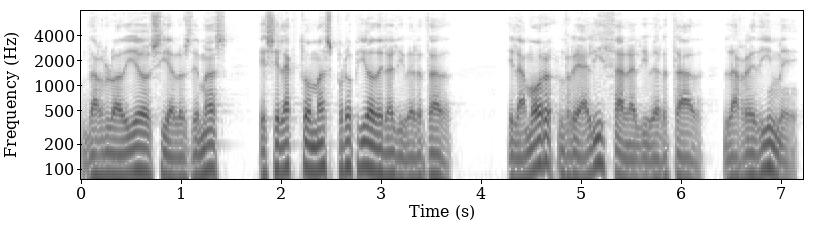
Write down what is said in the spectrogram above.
Darlo a Dios y a los demás es el acto más propio de la libertad. El amor realiza la libertad, la redime,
